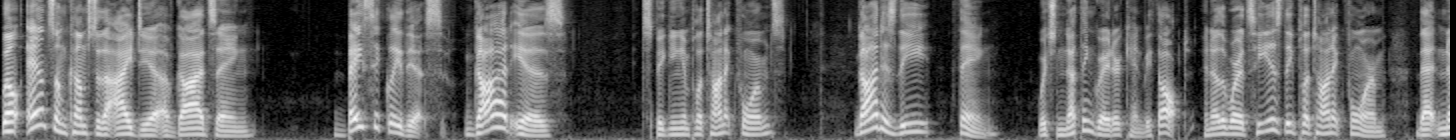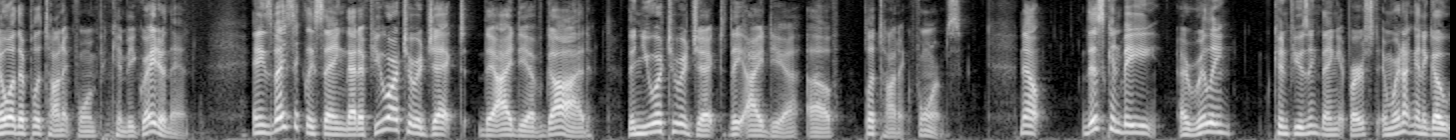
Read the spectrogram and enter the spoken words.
Well, Anselm comes to the idea of God saying basically this God is, speaking in Platonic forms, God is the thing which nothing greater can be thought. In other words, He is the Platonic form that no other Platonic form can be greater than. And he's basically saying that if you are to reject the idea of God, then you are to reject the idea of Platonic forms. Now, this can be a really confusing thing at first, and we're not going to go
